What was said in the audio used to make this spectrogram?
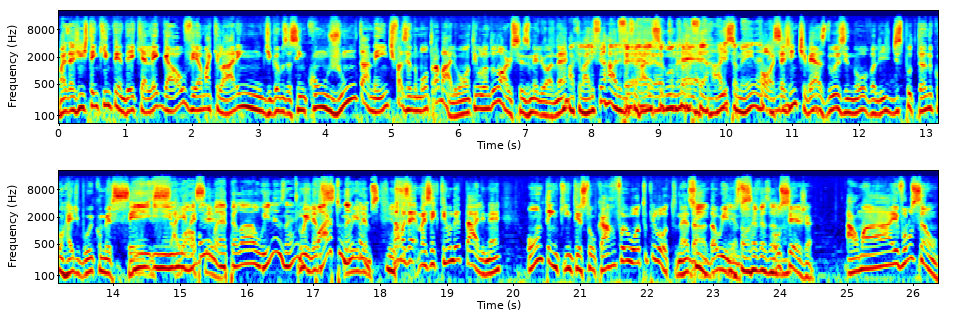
Mas a gente tem que entender que é legal ver a McLaren, digamos assim, conjuntamente fazendo um bom trabalho. Ontem o Lando Norris fez melhor, né? McLaren e Ferrari, né? É, Ferrari segundo. É, Ferrari isso. também, né? Pô, Bem- se a gente tiver as duas de novo ali disputando com Red Bull e com Mercedes, E, e o álbum ser... é pela Williams, né? Williams, Quarto, né? Williams. Não, mas é, mas é que tem um detalhe, né? Ontem quem testou o carro foi o outro piloto, né? Da, Sim, da Williams. Ou né? seja, há uma evolução.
